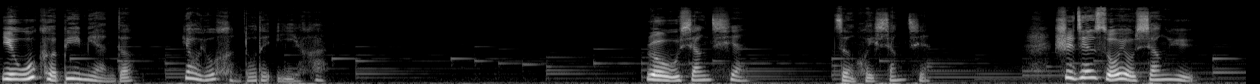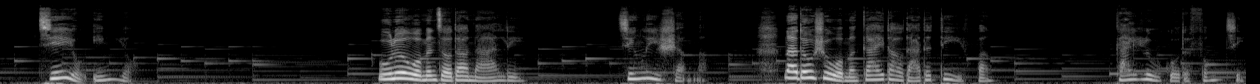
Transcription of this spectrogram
也无可避免的要有很多的遗憾。若无相欠，怎会相见？世间所有相遇，皆有因由。无论我们走到哪里，经历什么，那都是我们该到达的地方，该路过的风景。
